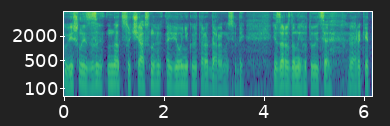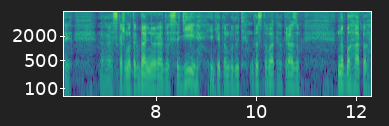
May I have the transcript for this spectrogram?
увійшли з надсучасною авіонікою та радарами сюди. І зараз до них готуються ракети, е, скажімо так, дальньої радіуса дії, які там будуть доставати одразу набагато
